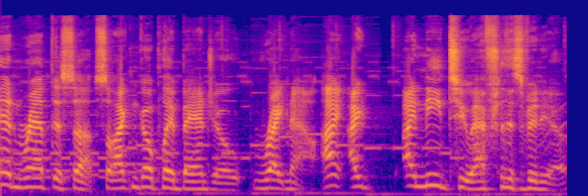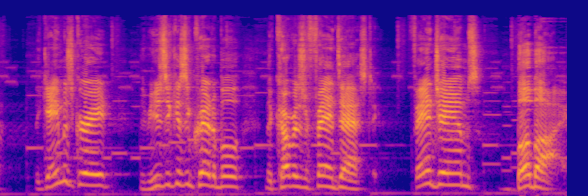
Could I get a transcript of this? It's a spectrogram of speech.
Ahead and wrap this up so I can go play Banjo right now. I I I need to after this video. The game is great, the music is incredible, the covers are fantastic. Fan jams, bye bye.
